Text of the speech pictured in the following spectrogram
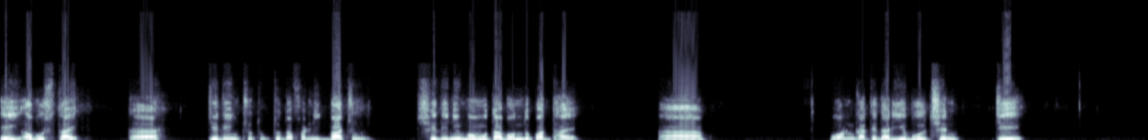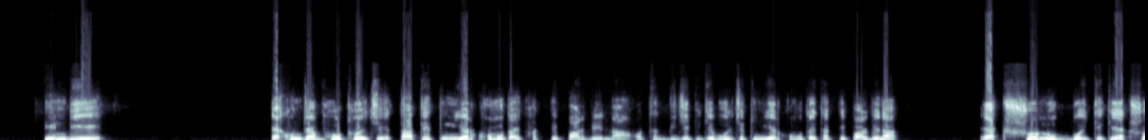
এই অবস্থায় যেদিন চতুর্থ দফার নির্বাচন, সেদিনই মমতা বন্দ্যোপাধ্যায় বনগাতে দাঁড়িয়ে বলছেন যে, এনডিএ এখন যা ভোট হয়েছে, তাতে তুমি আর ক্ষমতায় থাকতে পারবে না। অর্থাৎ বিজেপিকে বলছে, তুমি আর ক্ষমতায় থাকতে পারবে না। একশো নব্বই থেকে একশো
